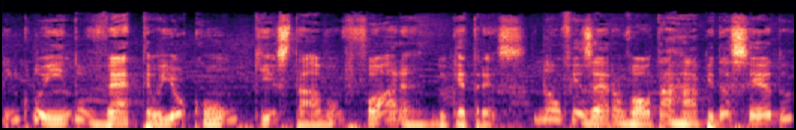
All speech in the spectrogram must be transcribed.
incluindo Vettel e Ocon, que estavam fora do Q3. Não fizeram volta rápida cedo,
